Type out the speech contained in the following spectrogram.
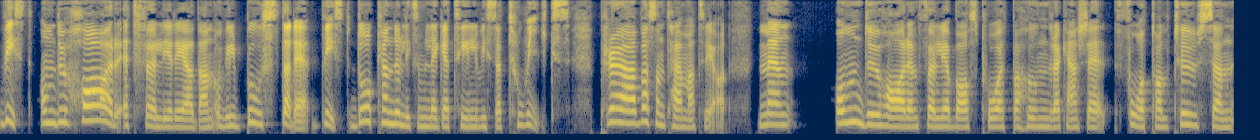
visst, om du har ett följe redan och vill boosta det, visst, då kan du liksom lägga till vissa tweaks. Pröva sånt här material. Men om du har en följarbas på ett par hundra, kanske fåtal tusen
